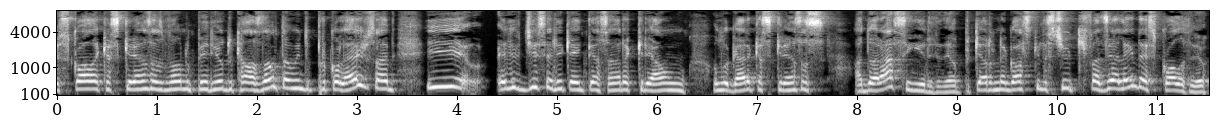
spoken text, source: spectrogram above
escola que as crianças vão no período que elas não estão indo para o colégio, sabe? E ele disse ali que a intenção era criar um, um lugar que as crianças adorassem ir, entendeu? Porque era um negócio que eles tinham que fazer além da escola, entendeu?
